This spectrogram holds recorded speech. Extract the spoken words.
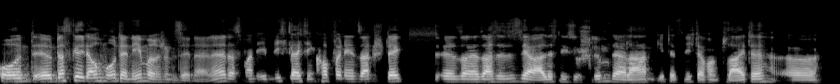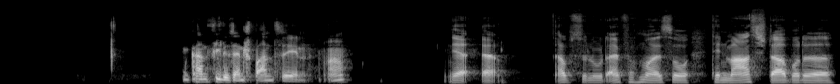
Und äh, das gilt auch im unternehmerischen Sinne, ne? dass man eben nicht gleich den Kopf in den Sand steckt, äh, sondern sagt, es ist ja alles nicht so schlimm, der Laden geht jetzt nicht davon pleite. Äh, man kann vieles entspannt sehen. Ne? Ja, ja, absolut. Einfach mal so den Maßstab oder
